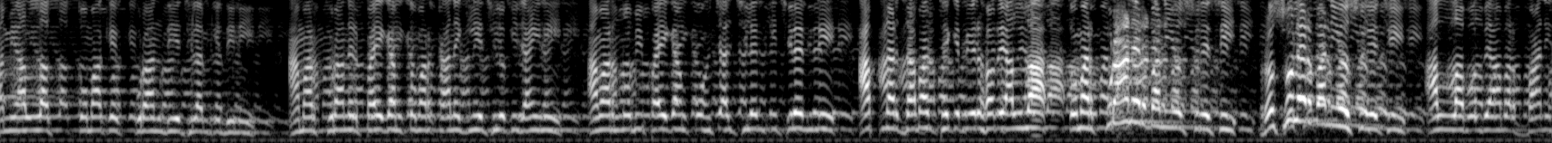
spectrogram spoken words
আমি আল্লাহ তোমাকে কোরআন দিয়েছিলাম কি দিনি? আমার কোরআনের পাইগাম তোমার কানে গিয়েছিল কি যায়নি? আমার নবী পাইগাম পৌঁছালছিলেন কি ছিলেন নি? আপনার জবান থেকে বের হবে আল্লাহ। তোমার কোরআনের বাণীও শুনেছি, রসুলের বাণীও শুনেছি। আল্লাহ বলবে, আমার বাণী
